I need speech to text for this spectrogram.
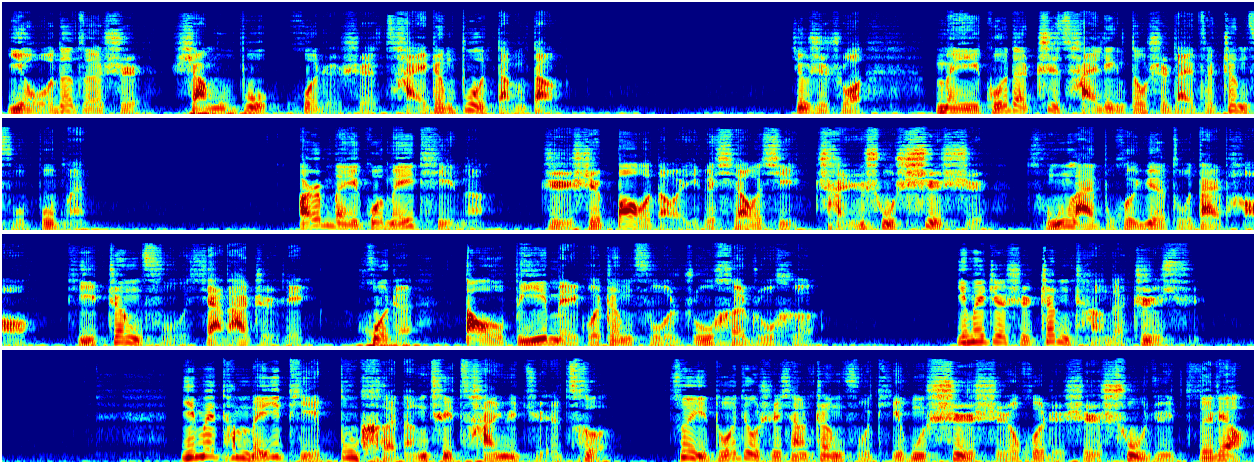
有的则是商务部或者是财政部等等。就是说，美国的制裁令都是来自政府部门，而美国媒体呢，只是报道一个消息，陈述事实，从来不会越俎代庖，替政府下达指令或者倒逼美国政府如何如何，因为这是正常的秩序，因为他媒体不可能去参与决策。最多就是向政府提供事实或者是数据资料，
